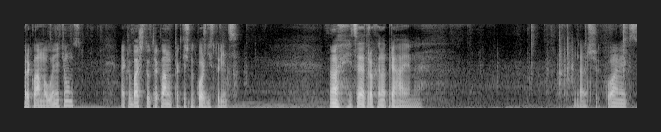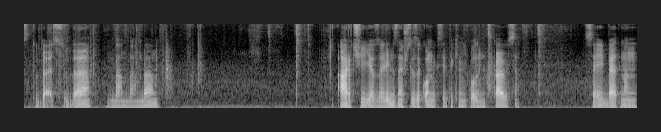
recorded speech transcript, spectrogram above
Реклама Looney Tunes. Як ви бачите, тут реклама практично кожній сторінці. Ох, і це трохи напрягає мене. Далі комікс, туди-сюди. Бам-бам-бам. Арчі, я взагалі не знаю, що це за комікс, я таким ніколи не цікавився. Цей Бетмен.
